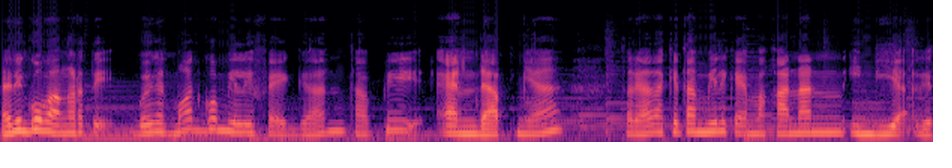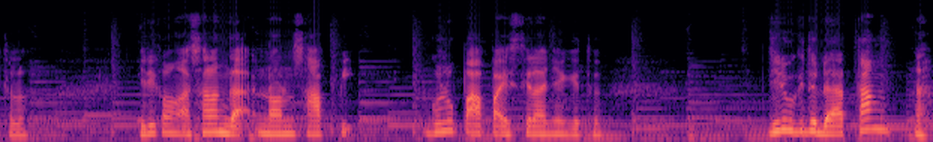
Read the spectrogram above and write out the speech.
nah ini gue nggak ngerti. Gue inget banget gue milih vegan tapi end upnya ternyata kita milih kayak makanan India gitu loh jadi kalau nggak salah nggak non sapi. Gue lupa apa istilahnya gitu. Jadi begitu datang nah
